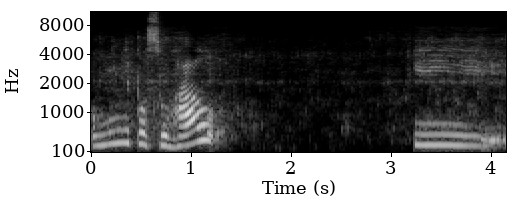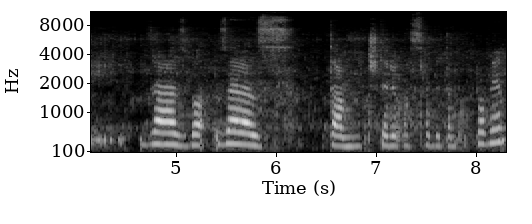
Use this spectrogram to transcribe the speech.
on mnie nie posłuchał i zaraz, zaraz tam cztery osoby tam odpowiem.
